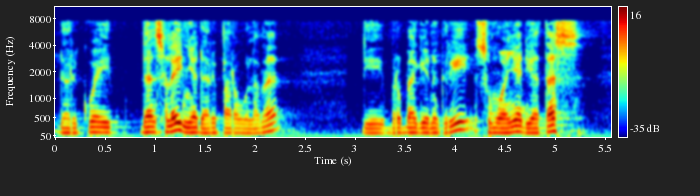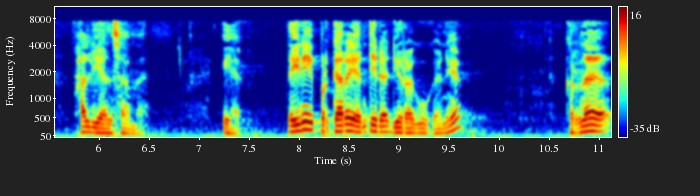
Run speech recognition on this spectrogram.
dari Kuwait dan selainnya dari para ulama di berbagai negeri semuanya di atas hal yang sama. Nah, ini perkara yang tidak diragukan ya. Karena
